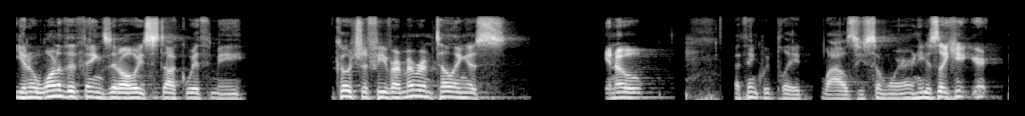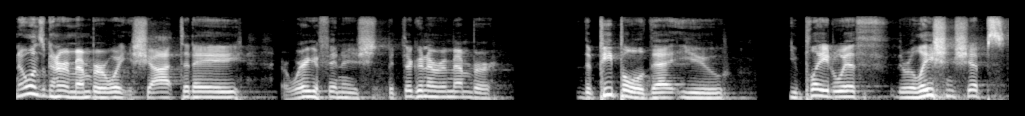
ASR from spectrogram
you know, one of the things that always stuck with me, Coach Lefevre, I remember him telling us, you know, I think we played lousy somewhere, and he's like, "No one's going to remember what you shot today or where you finished, but they're going to remember the people that you you played with, the relationships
